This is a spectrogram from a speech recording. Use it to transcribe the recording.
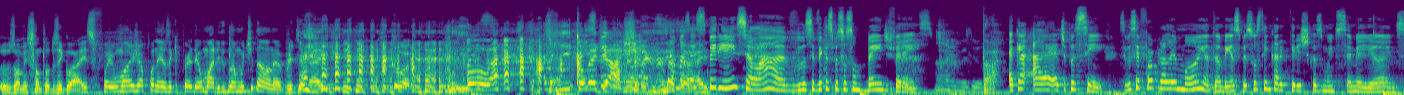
os homens são todos iguais. Atrás foi uma japonesa que perdeu o marido na multidão, né? Porque daí ficou. Boa! E como é que acha? Não, mas a experiência lá, você vê que as pessoas são bem diferentes. Ai, meu Deus. Tá. É que é tipo assim, se você for pra Alemanha também, as pessoas têm características muito semelhantes,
